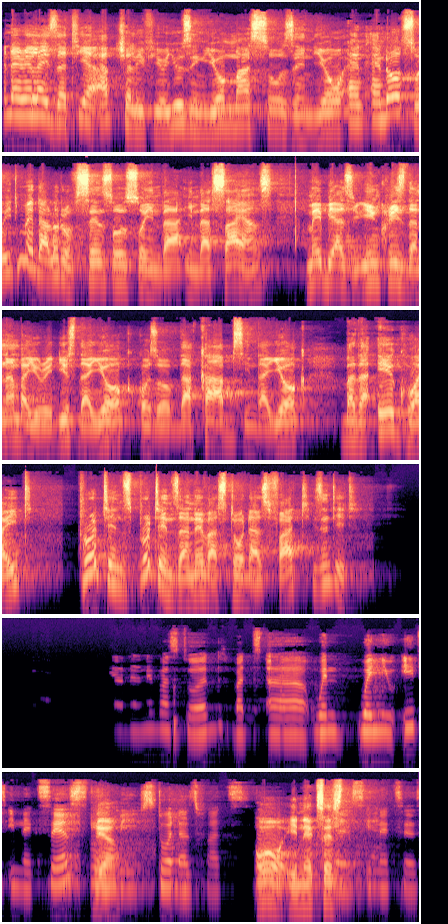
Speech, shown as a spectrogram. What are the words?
And I realized that, yeah, actually, if you're using your muscles and your, and, and also it made a lot of sense also in the, in the science. Maybe as you increase the number, you reduce the yolk because of the carbs in the yolk. But the egg white, proteins, proteins are never stored as fat, isn't it? Yeah, they're never stored, but uh, when when you eat in excess, Yeah. they'll be stored as fats. Oh, in excess. Yes, in excess.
